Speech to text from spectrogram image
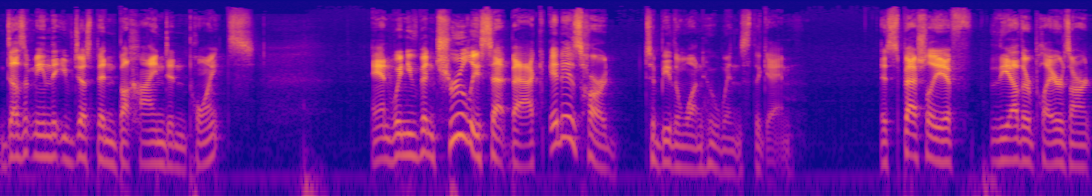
It doesn't mean that you've just been behind in points. And when you've been truly set back, it is hard to be the one who wins the game, especially if the other players aren't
